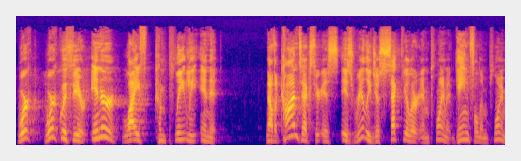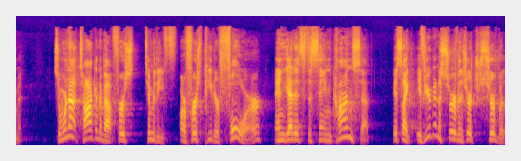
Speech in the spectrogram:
work, work with your inner life completely in it. Now, the context here is, is really just secular employment, gainful employment. So we're not talking about 1 Timothy or 1 Peter 4, and yet it's the same concept. It's like if you're going to serve in the church, serve with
